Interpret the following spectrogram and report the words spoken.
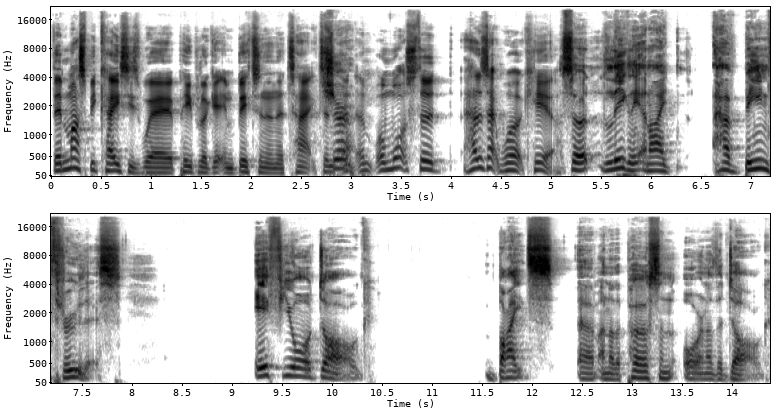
There must be cases where people are getting bitten and attacked. And, Sure. and, and, and what's the? How does that work here? So legally, and I have been through this. If your dog bites um, another person or another dog,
